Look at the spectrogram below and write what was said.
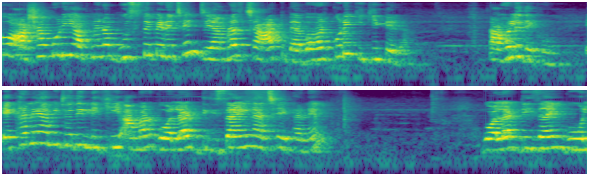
তো আশা করি আপনারা বুঝতে পেরেছেন যে আমরা চার্ট ব্যবহার করে কি কি পেলাম। তাহলে দেখুন, এখানে আমি যদি লিখি, আমার গলার ডিজাইন আছে এখানে। গলার ডিজাইন গোল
